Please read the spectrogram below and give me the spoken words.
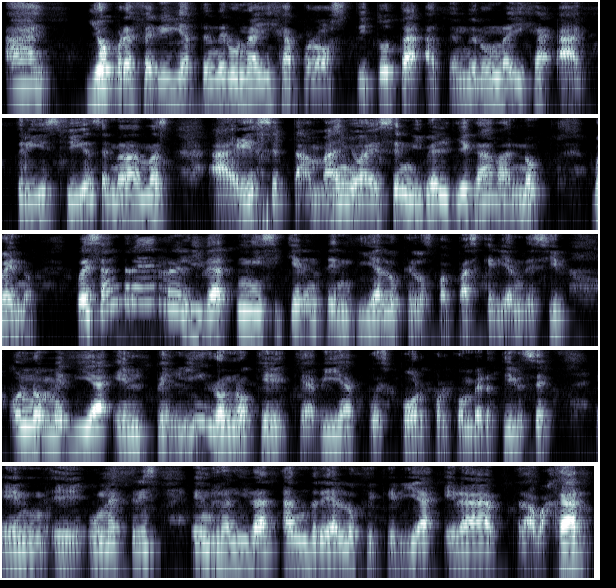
ay, yo preferiría tener una hija prostituta a tener una hija actriz. Fíjense nada más, a ese tamaño, a ese nivel llegaba, ¿no? Bueno, pues Andrea en realidad ni siquiera entendía lo que los papás querían decir o no medía el peligro, ¿no? Que, había, pues, por, por convertirse en eh, una actriz. En realidad, Andrea lo que quería era trabajar,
